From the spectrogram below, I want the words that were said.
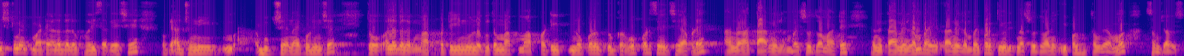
ઇન્સ્ટ્રુમેન્ટ માટે અલગ અલગ હોઈ શકે છે ઓકે આ જૂની બુક છે, એના એકોર્ડિંગ છે. તો અલગ અલગ માપપટ્ટીનું, લઘુત્તમ માપ, માપપટ્ટીનો પણ ઉપયોગ કરવો પડશે જે આપણે આના તારની લંબાઈ શોધવા માટે અને તારની લંબાઈ તારની લંબાઈ પણ કેવી રીતના શોધવાની એ પણ હું તમને આમાં સમજાવીશ.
